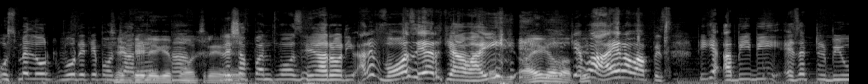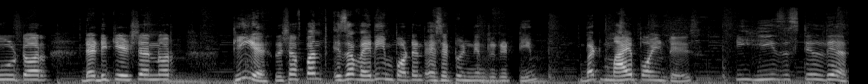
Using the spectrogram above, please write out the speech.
उसमें लोग वो रेटे पहुँच जा रहे हैं। ऋषभ पंत वॉज़ हेयर और अरे वॉज़ हेयर क्या भाई आएगा ठीक है, वापस। वो आएगा वापस ठीक है अभी भी एज अ ट्रिब्यूट और डेडिकेशन और ठीक है Rishabh Pant is a very important asset to Indian cricket team but my point is he is still there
